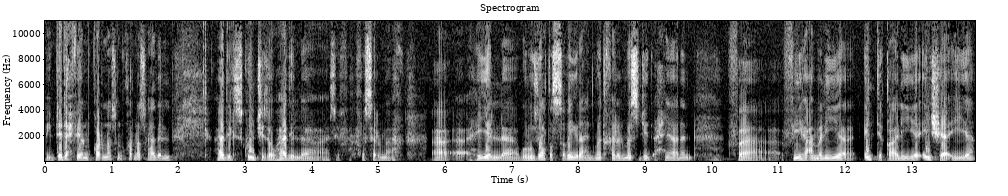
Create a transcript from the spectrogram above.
بيمتدح فيها المقرنص. المقرنص هذا هذه السكونشز أو هذه آسف فسر الماء آه، هي البروزات الصغيرة عند مدخل المسجد أحيانا ففيها عملية انتقالية إنشائية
